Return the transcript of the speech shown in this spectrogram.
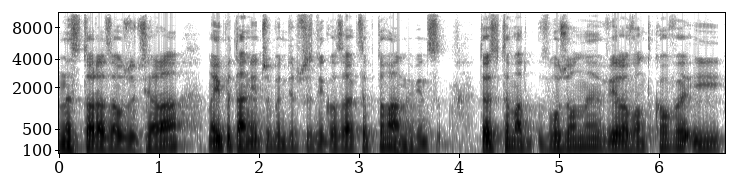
Nestora, założyciela. No i pytanie, czy będzie przez niego zaakceptowany. Więc to jest temat złożony, wielowątkowy i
